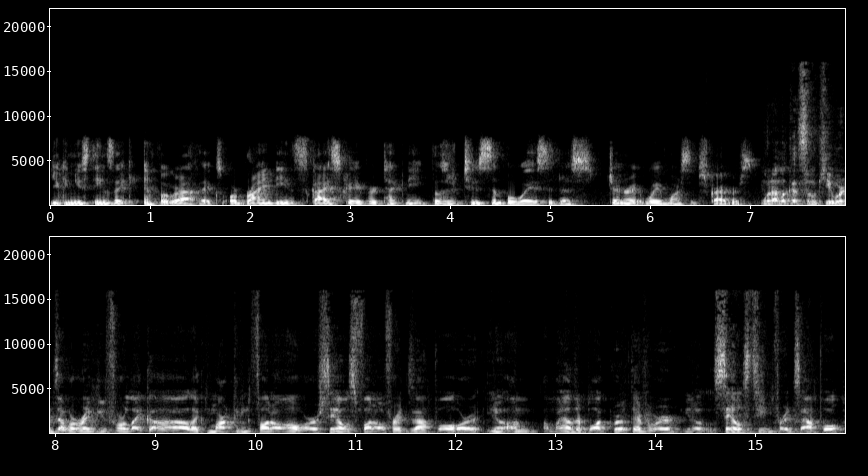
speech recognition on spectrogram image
you can use things like infographics or Brian Dean's skyscraper technique. Those are two simple ways to just generate way more subscribers. When I look at some keywords that we're ranking for, like uh, like marketing funnel or sales funnel, for example, or you know on, on my other blog, Growth Everywhere, you know sales team, for example,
